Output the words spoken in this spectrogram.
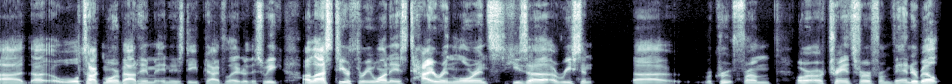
uh, uh, we'll talk more about him in his deep dive later this week. Our last tier three one is Tyrin Lawrence. He's a, a recent uh, recruit from or, or, transfer from Vanderbilt.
